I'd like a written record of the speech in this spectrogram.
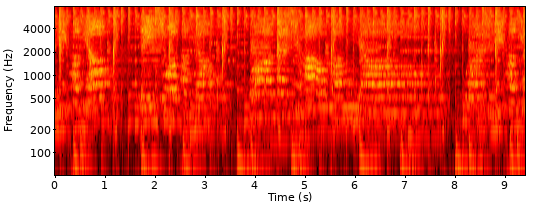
是你朋友，你是我朋友，我们是好朋友。我是你朋友，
